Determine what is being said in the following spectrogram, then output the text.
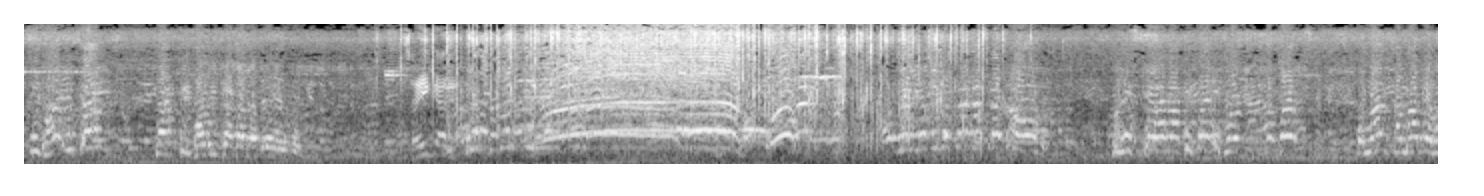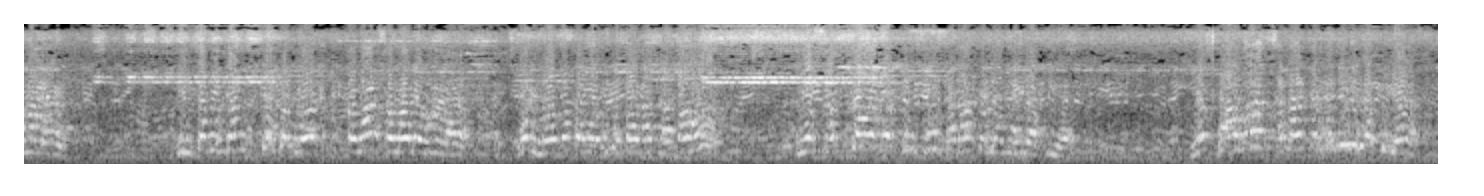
वर्षीधारी कम पैंतीधारी ज़्यादा लग रहे हो सही कह रहे हैं। और मैं ये भी बताना चाहता हूँ पुलिस के आलाधिकारी जो यहाँ पर सामान संभाले हुए हैं इंटेलिजेंस के जो लोग सामान संभाले हुए हैं उन लोगों को ये भी बताना चाहता हूँ ये सत्ता ये कुर्सी सदा के लिए नहीं रहती है। ये सामान सदा के लिए नहीं रहती है।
